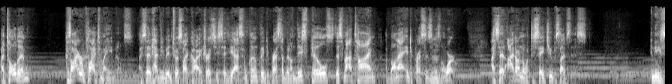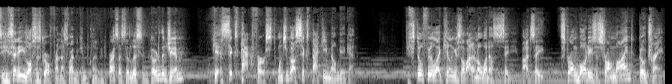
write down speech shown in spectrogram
I told him, because I replied to my emails. I said, Have you been to a psychiatrist? He said, Yes, I'm clinically depressed. I've been on these pills, this amount of time. I'm on antidepressants, it doesn't work. I said, I don't know what to say to you besides this. And he said he lost his girlfriend. That's why I became clinically depressed. I said, Listen, go to the gym, get a six pack first. Once you've got a six pack, email me again. If you still feel like killing yourself, I don't know what else to say to you. I'd say strong body is a strong mind, go train.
